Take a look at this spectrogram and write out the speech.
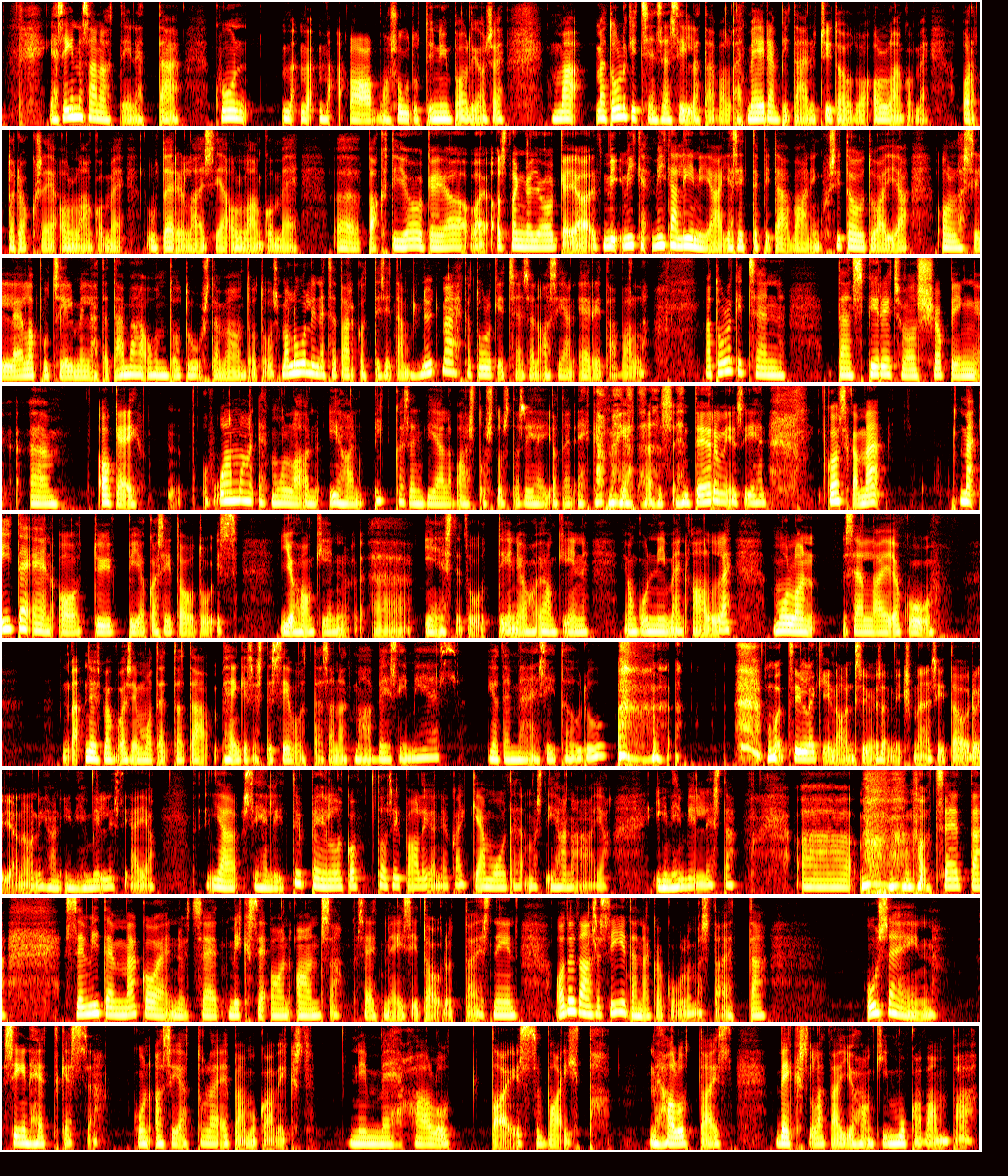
Ja siinä sanottiin, että kun mä, mä, mä, aa, mä suututti niin paljon se. Mä, mä tulkitsin sen sillä tavalla, että meidän pitää nyt sitoutua, ollaanko me ortodokseja, ollaanko me luterilaisia, ollaanko me ö, paktijookeja vai astangajookeja, että mi, mikä, mitä linjaa, ja sitten pitää vaan niin kuin sitoutua ja olla silleen laput silmillä, että tämä on totuus, tämä on totuus. Mä luulin, että se tarkoitti sitä, mutta nyt mä ehkä tulkitsen sen asian eri tavalla. Mä tulkitsen tämän spiritual shopping, okei, okay, huomaan, että mulla on ihan pikkasen vielä vastustusta siihen, joten ehkä mä jätän sen termin siihen, koska mä, mä itse en ole tyyppi, joka sitoutuisi johonkin äh, instituuttiin, johonkin jonkun nimen alle. Mulla on sellainen joku, mä, nyt mä voisin muuten tota, henkisesti sivuttaa ja sanoa, että mä oon vesimies, joten mä en sitoudu. Mutta silläkin on syynsä, miksi mä en sitoudu, ja ne on ihan inhimillisiä ja ja siihen liittyy pelko tosi paljon ja kaikkea muuta semmoista ihanaa ja inhimillistä. Uh, Mutta se, että se miten mä koen nyt se, että miksi se on ansa, se, että me ei sitouduttaisi, niin otetaan se siitä näkökulmasta, että usein siinä hetkessä, kun asiat tulee epämukaviksi, niin me haluttaisiin vaihtaa. Me haluttaisiin vekslata johonkin mukavampaa.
